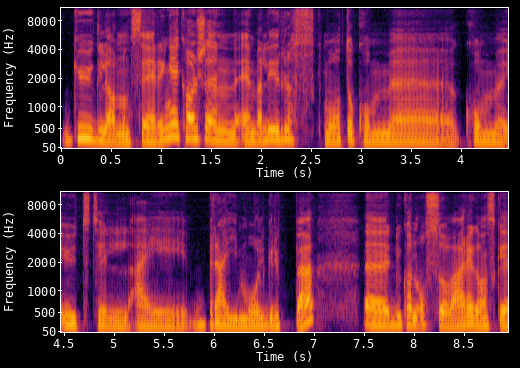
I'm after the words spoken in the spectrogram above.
Google-annonsering er kanskje en, en, veldig rask måte å komme, komme ut til ei brei målgruppe. Eh, du kan også være ganske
